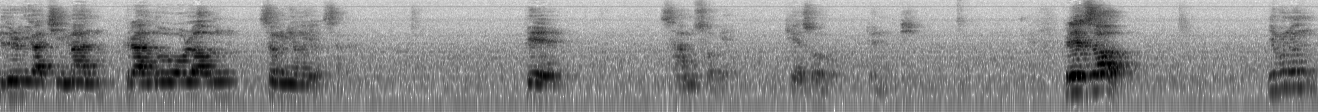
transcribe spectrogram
비둘기 같이 임한 그러한 놀라운 성령의 역사가 그의 삶 속에 계속되는 것입니다. 그래서 이분은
